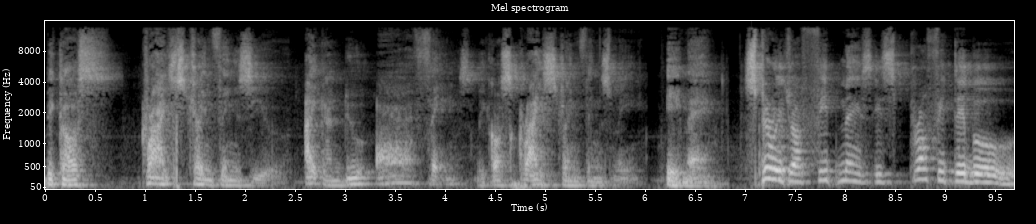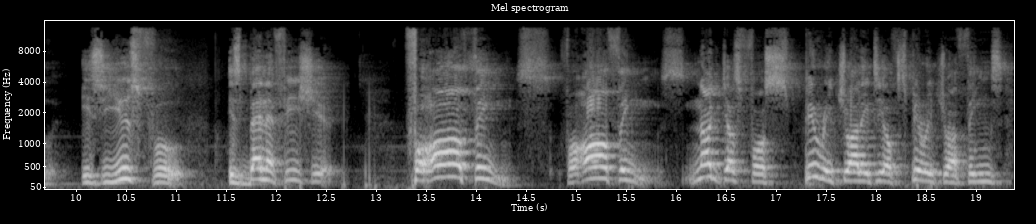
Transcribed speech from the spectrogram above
because Christ strengthens you. I can do all things because Christ strengthens me. Amen. Spiritual fitness is profitable, is useful, is beneficial for all things for all things, not just for spirituality of spiritual things,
